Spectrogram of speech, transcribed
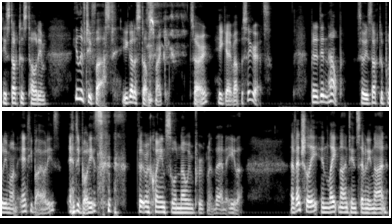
His doctors told him, You live too fast. You got to stop smoking. so he gave up the cigarettes. But it didn't help. So his doctor put him on antibiotics, antibodies, but McQueen saw no improvement then either. Eventually, in late 1979,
